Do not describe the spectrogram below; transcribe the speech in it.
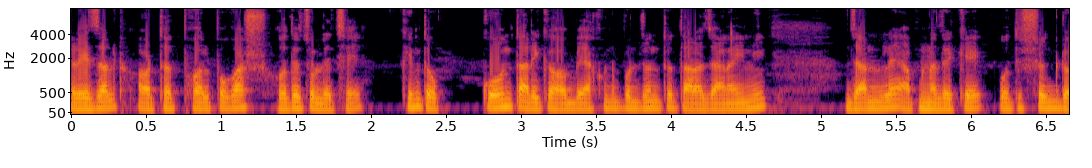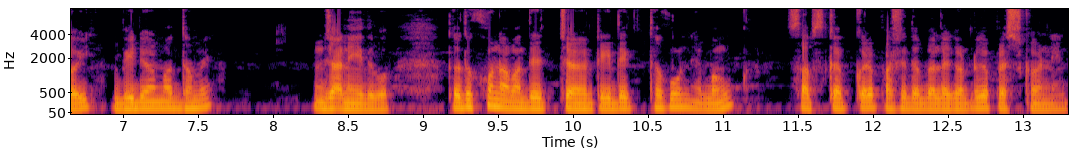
রেজাল্ট অর্থাৎ ফল প্রকাশ হতে চলেছে। কিন্তু কোন তারিখে হবে এখনও পর্যন্ত তারা জানায়নি। জানলে আপনাদেরকে অতি শীঘ্রই ভিডিওর মাধ্যমে জানিয়ে দেবো। ততক্ষণ আমাদের চ্যানেলটি দেখতে থাকুন এবং সাবস্ক্রাইব করে পাশে দেওয়া আইকনটাকে প্রেস করে নিন।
